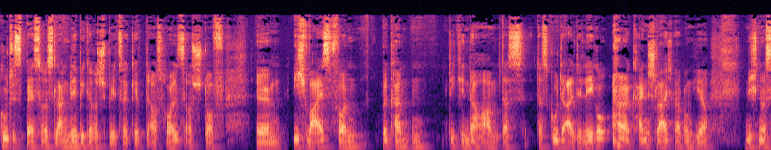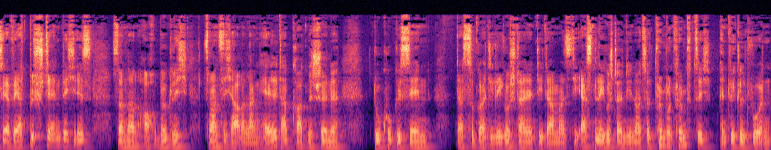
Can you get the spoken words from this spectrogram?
gutes, besseres, langlebigeres Spielzeug gibt, aus Holz, aus Stoff. Ähm, ich weiß von Bekannten, die Kinder haben, dass das gute alte Lego, keine Schleichwerbung hier, nicht nur sehr wertbeständig ist, sondern auch wirklich 20 Jahre lang hält. Hab gerade eine schöne Doku gesehen, dass sogar die Legosteine, die damals, die ersten Legosteine, die 1955 entwickelt wurden,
